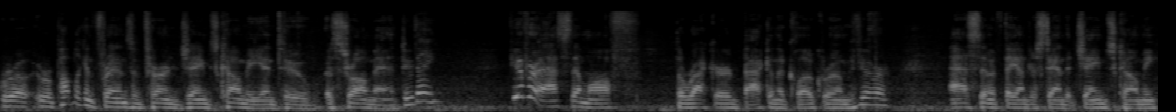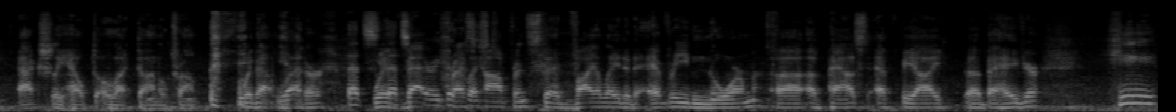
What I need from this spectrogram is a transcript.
re- Republican friends have turned James Comey into a straw man. Do they? Have you ever asked them off the record, back in the cloakroom? Have you ever asked them if they understand that James Comey actually helped elect Donald Trump with that Yeah, letter, that's- with that's a that very press question. conference that violated every norm uh, of past FBI uh, behavior? He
